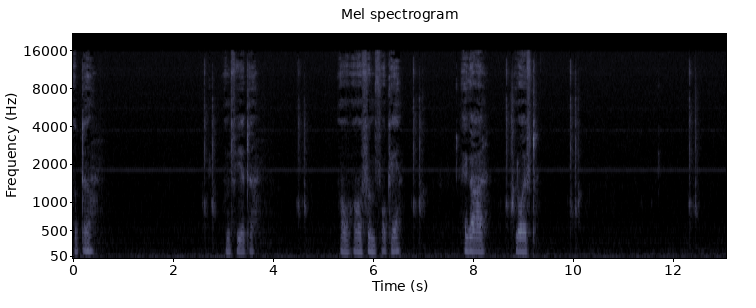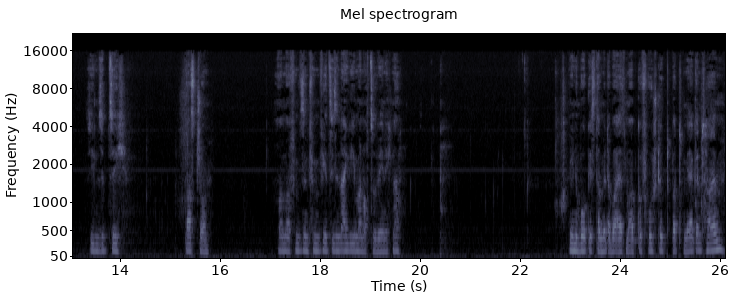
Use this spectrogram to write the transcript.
Dritte. Und vierte. Oh, oh, fünf, okay. Egal. Läuft. 77. Passt schon. Mal 5 sind 45 sind eigentlich immer noch zu wenig, ne? Lüneburg ist damit aber erstmal abgefrühstückt. Bad Mergentheim.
